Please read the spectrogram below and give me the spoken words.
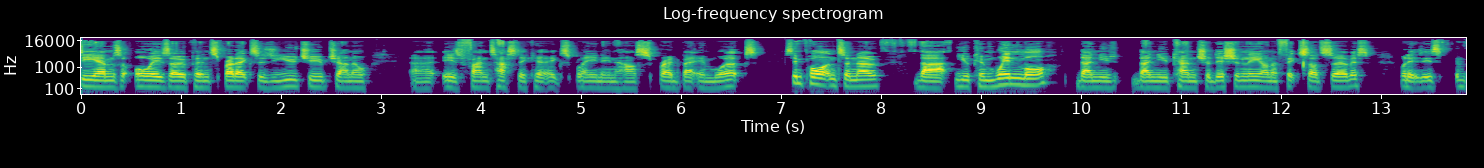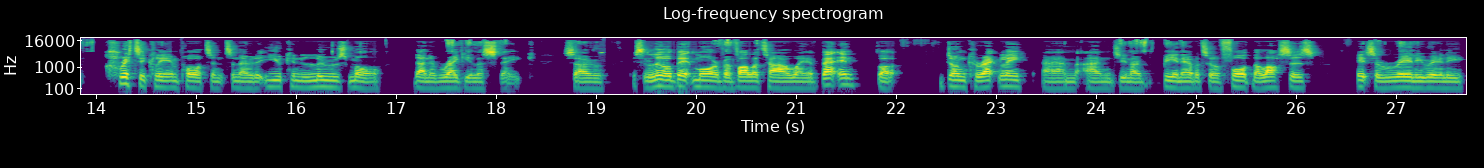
DMs are always open. Spreadex's YouTube channel uh, is fantastic at explaining how spread betting works. It's important to know that you can win more than you than you can traditionally on a fixed odds service, but it is critically important to know that you can lose more than a regular stake. So it's a little bit more of a volatile way of betting, but done correctly um, and you know being able to afford the losses, it's a really really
